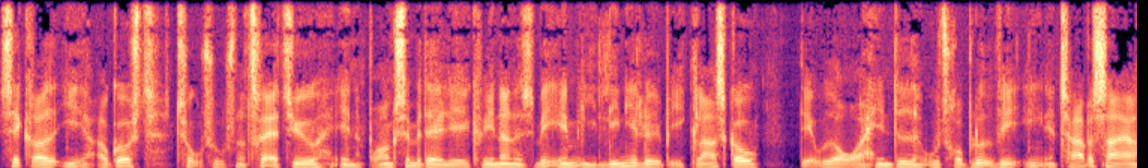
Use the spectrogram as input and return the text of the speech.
sikrede i august 2023 en bronzemedalje i kvindernes VM i linjeløb i Glasgow. Derudover hentede Utrup Ludvig en etappesejr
